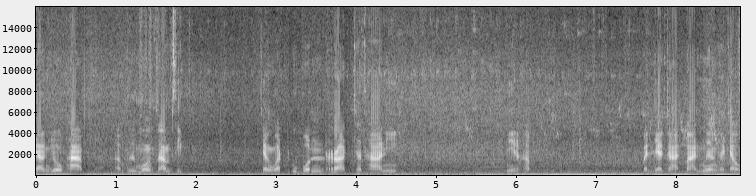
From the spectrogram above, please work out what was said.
ยางโยภาพอำเภอม่วงสามสิบจังหวัดอุบลราชธานีนี่นะครับ บรรยากาศบ้านเมืองข้าเจ้า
